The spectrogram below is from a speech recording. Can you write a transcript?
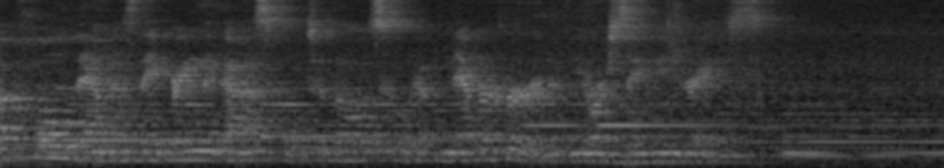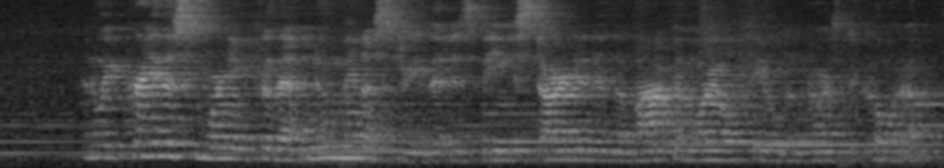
Uphold them as they bring the gospel to those who have never heard of your saving grace. And we pray this morning for that new ministry that is being started in the Bakken oil field in North Dakota.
